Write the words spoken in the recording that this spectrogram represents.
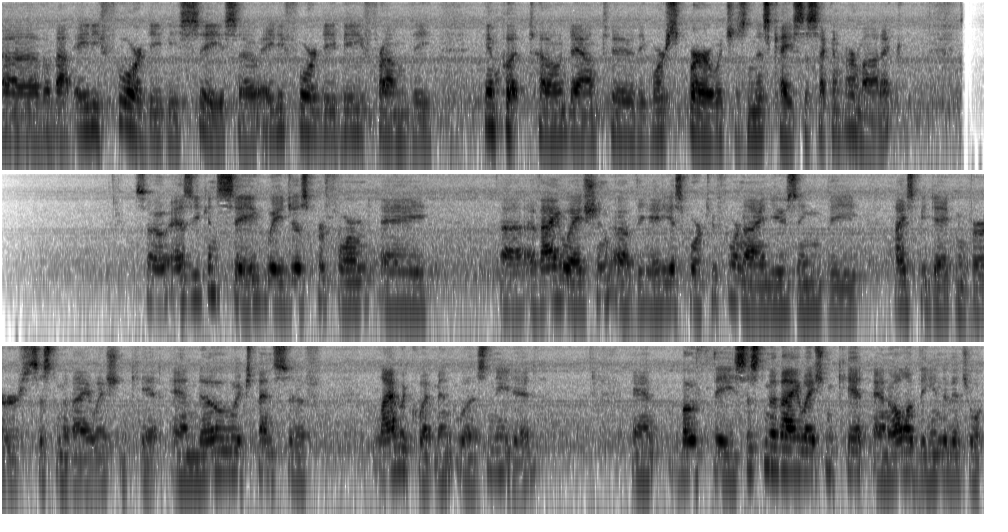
of about 84 dBc, so 84 dB from the input tone down to the worst spur, which is in this case the second harmonic. So as you can see, we just performed a uh, evaluation of the ADS4249 using the high-speed data converter system evaluation kit, and no expensive lab equipment was needed. And both the system evaluation kit and all of the individual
